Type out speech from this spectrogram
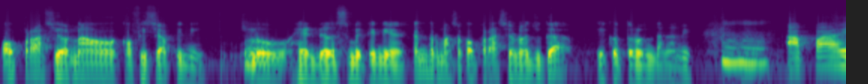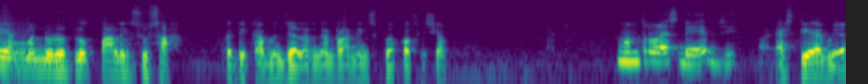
operasional coffee shop ini, Hmm. lu handle Smith ini ya, kan termasuk operasional juga ikut turun tangan nih. Mhm. Apa yang menurut lu paling susah ketika menjalankan running sebuah coffee shop? Ngontrol SDM sih. SDM ya.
